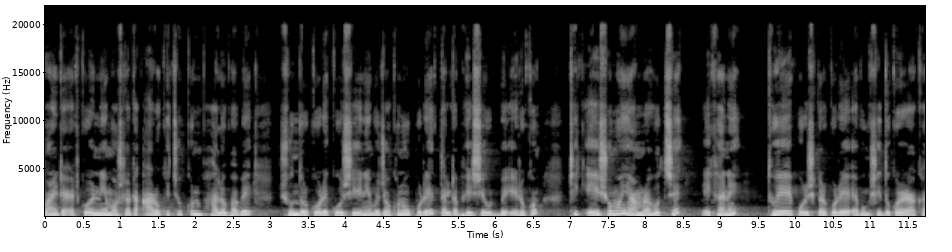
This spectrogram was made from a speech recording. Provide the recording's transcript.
পানিটা অ্যাড করে নিয়ে মশলাটা আরও কিছুক্ষণ ভালোভাবে সুন্দর করে কষিয়ে নেব। যখন উপরে তেলটা ভেসে উঠবে এরকম, ঠিক এই সময় আমরা হচ্ছে এখানে ধুয়ে পরিষ্কার করে এবং সিদ্ধ করে রাখা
